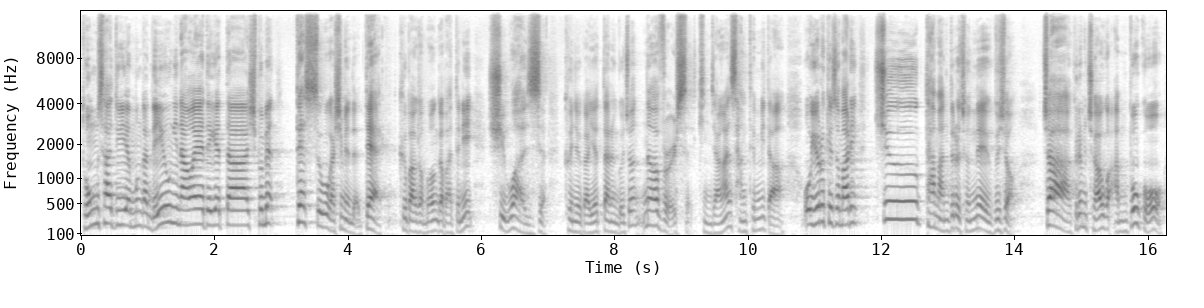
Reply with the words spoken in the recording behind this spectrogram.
동사 뒤에 뭔가 내용이 나와야 되겠다 싶으면 that 쓰고 가시면 돼요. that. 그 바가 뭔가 봤더니 she was. 그녀가 였다는 거죠. nervous. 긴장한 상태입니다. 오, 이렇게 해서 말이 쭉 다 만들어졌네요. 그죠? 자, 그러면 저하고 안 보고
